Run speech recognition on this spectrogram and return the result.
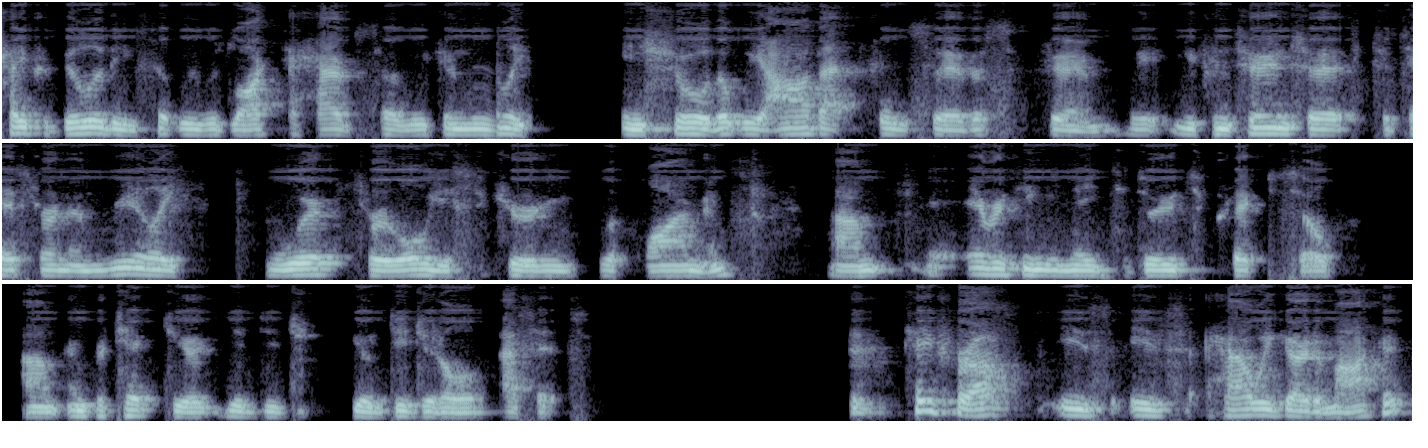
capabilities that we would like to have so we can really ensure that we are that full service firm. We, you can turn to, to Tesserent and really work through all your security requirements, um, everything you need to do to protect yourself um, and protect your, your, dig, your digital assets. The key for us is, is how we go to market.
